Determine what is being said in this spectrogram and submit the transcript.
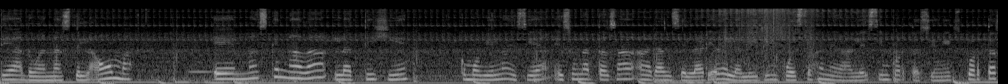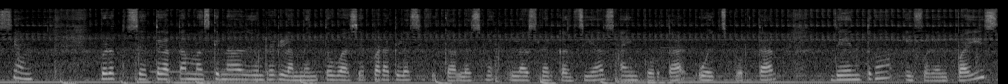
de Aduanas de la OMA. Eh, más que nada, la TIGI como bien lo decía, es una tasa arancelaria de la Ley de Impuestos Generales Importación y Exportación, pero se trata más que nada de un reglamento base para clasificar las, las mercancías a importar o exportar dentro y fuera del país.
